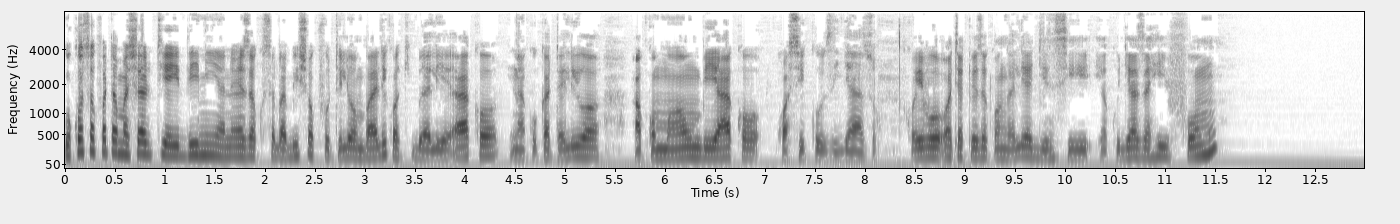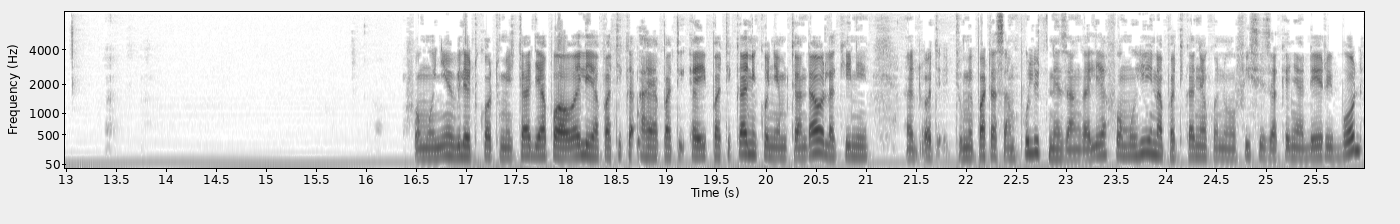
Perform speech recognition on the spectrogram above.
Kukosa kufuata masharti ya idhini yanaweza kusababishwa kufutiliwa mbali kwa kibali yako na kukataliwa ah, kwa maombi yako kwa siku zijazo. Kwa hivyo wacha tuweze kuangalia jinsi ya kujaza hii fomu. Fomu yenyewe vile tulikuwa tumetaja hapo awali haipatikani kwenye mtandao, lakini uh, tumepata sampuli, tunaweza angalia. Fomu hii inapatikana kwenye ofisi za Kenya Dairy Board.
